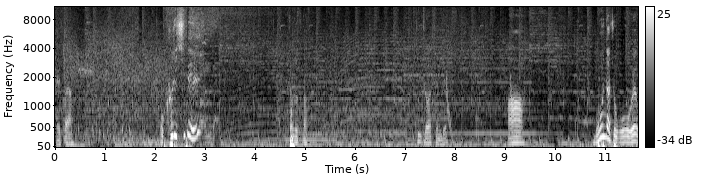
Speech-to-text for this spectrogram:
될 거야. 어 크리 11? 터졌다. 좀 들어갈 텐데. 아. 뭐냐 저거? 왜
